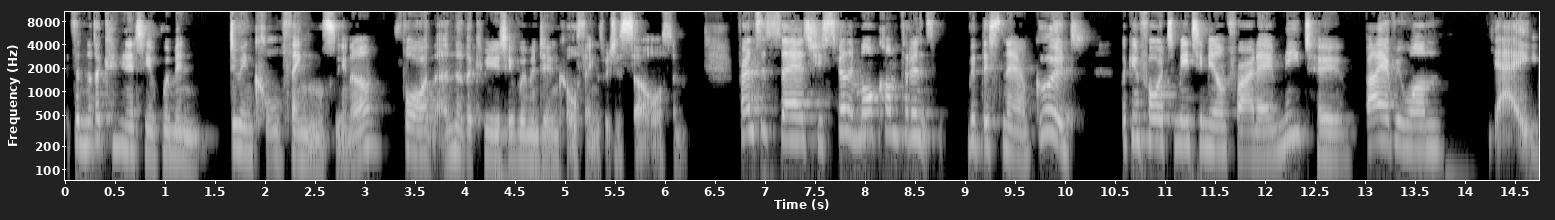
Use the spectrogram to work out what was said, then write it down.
it's another community of women doing cool things, you know, for another community of women doing cool things, which is so awesome. Frances says she's feeling more confident with this now. Good. Looking forward to meeting me on Friday. Me too. Bye, everyone. Yay.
